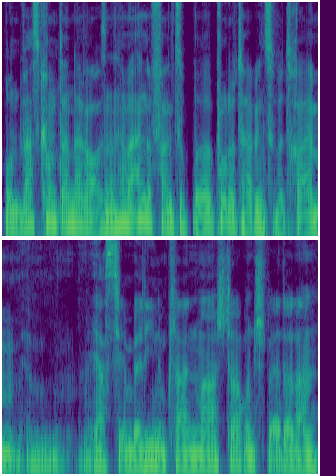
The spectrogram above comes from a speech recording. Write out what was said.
Und was kommt dann da raus? Und dann haben wir angefangen, zu, äh, Prototyping zu betreiben. Erst hier in Berlin im kleinen Maßstab und später dann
